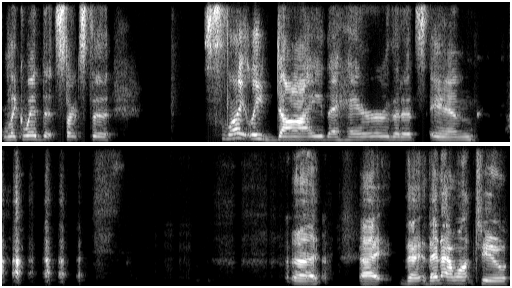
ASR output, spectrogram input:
liquid that starts to slightly dye the hair that it's in uh, uh, the, then I want to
